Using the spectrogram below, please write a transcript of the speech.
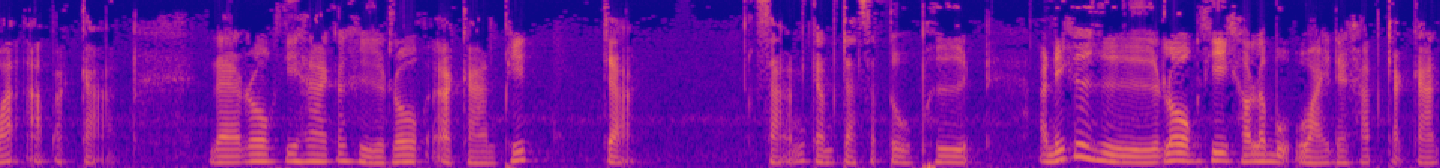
วะอับอากาศ และโรคที่ 5 ก็คือโรคอาการพิษจาก สารกำจัดศัตรูพืช อันนี้ก็คือโรคที่เขาระบุไว้นะครับ จากการ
